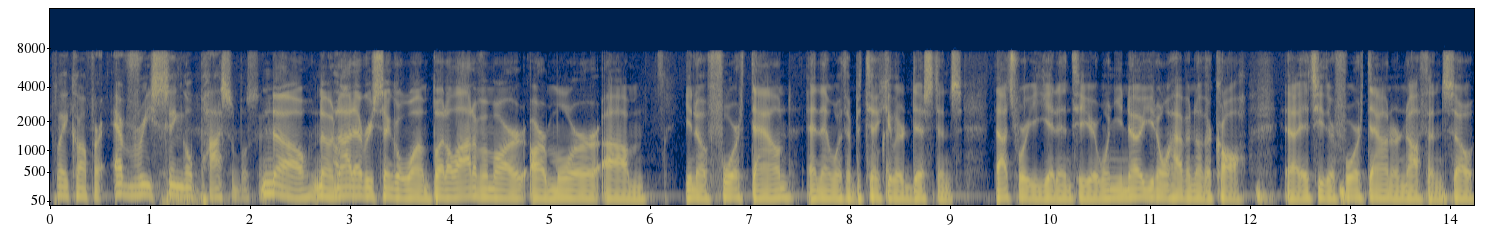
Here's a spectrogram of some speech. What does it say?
Play call for every single possible scenario. No, no, not every single one, but a lot of them are are more, um, you know, fourth down and then with a particular distance. That's where you get into your when you know you don't have another call. Uh, it's either fourth down or nothing. So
